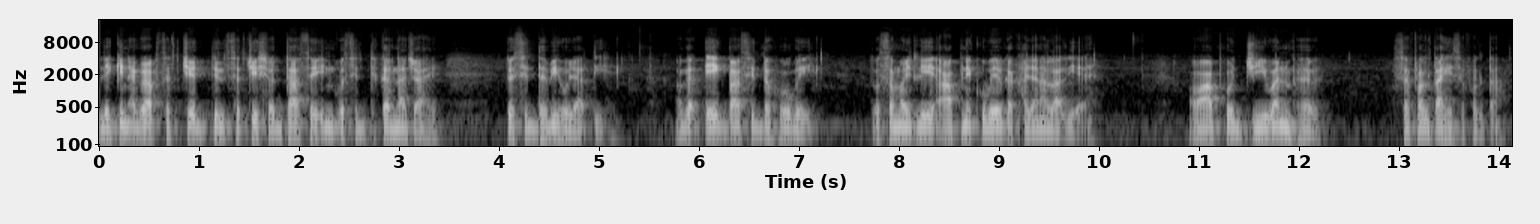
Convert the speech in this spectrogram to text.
लेकिन अगर आप सच्चे दिल, सच्ची श्रद्धा से इनको सिद्ध करना चाहे तो सिद्ध भी हो जाती है। अगर एक बार सिद्ध हो गई तो समझ लिए आपने कुबेर का खजाना ला लिया है। और आपको जीवन भर सफलता ही सफलता।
